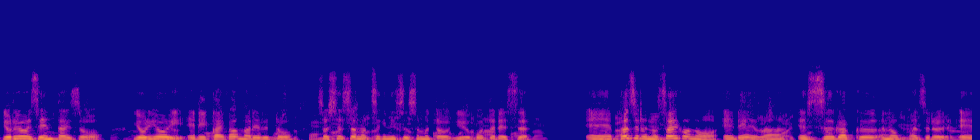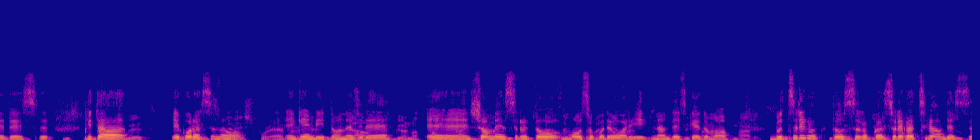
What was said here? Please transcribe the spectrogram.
より良い全体像、より良いえー理解が生まれると、そしてその次に進むということです。えーパズルの最後のえー例は、えー数学のパズルえーです。ピタエゴラスのえー原理と同じで、えー証明するともうそこで終わりなんですけれども、物理学と数学はそれが違うんです。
